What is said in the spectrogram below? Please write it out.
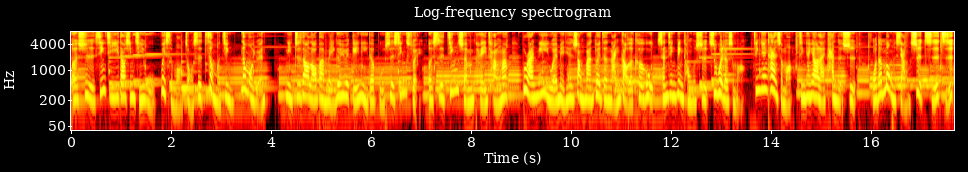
而是星期一到星期五，为什么总是这么近，那么远？你知道老板每个月给你的不是薪水，而是精神赔偿吗？不然你以为每天上班对着难搞的客户、神经病同事是为了什么？今天看什么？今天要来看的是我的梦想是辞职，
